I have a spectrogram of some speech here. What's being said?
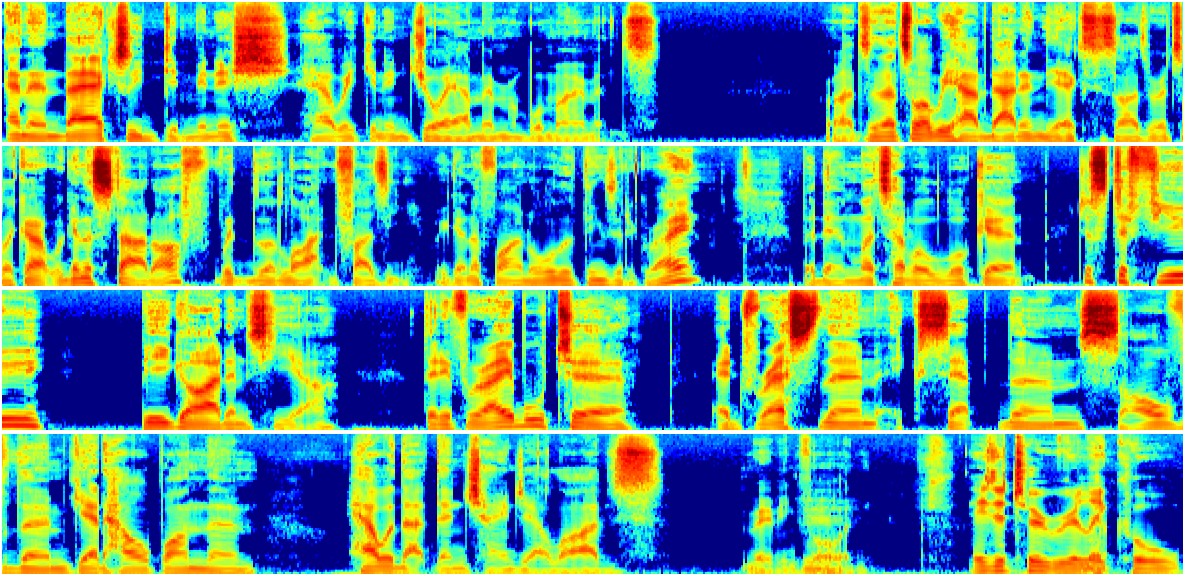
and then they actually diminish how we can enjoy our memorable moments. Right. So that's why we have that in the exercise where it's like, all right, we're going to start off with the light and fuzzy. We're going to find all the things that are great, but then let's have a look at just a few big items here that if we're able to address them, accept them, solve them, get help on them, how would that then change our lives moving Mm. forward? These are two really cool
